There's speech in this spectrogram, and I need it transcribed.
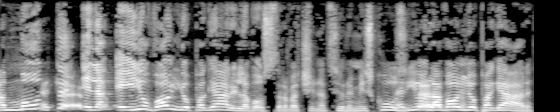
A monte Eh, certo. e, la- e io voglio pagare la vostra vaccinazione, mi scusi, Eh, io la certo. voglio pagare.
